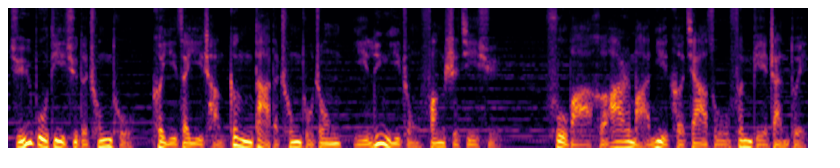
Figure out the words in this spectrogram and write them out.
局部地区的冲突可以在一场更大的冲突中以另一种方式继续。富瓦和阿尔马涅克家族分别站队，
